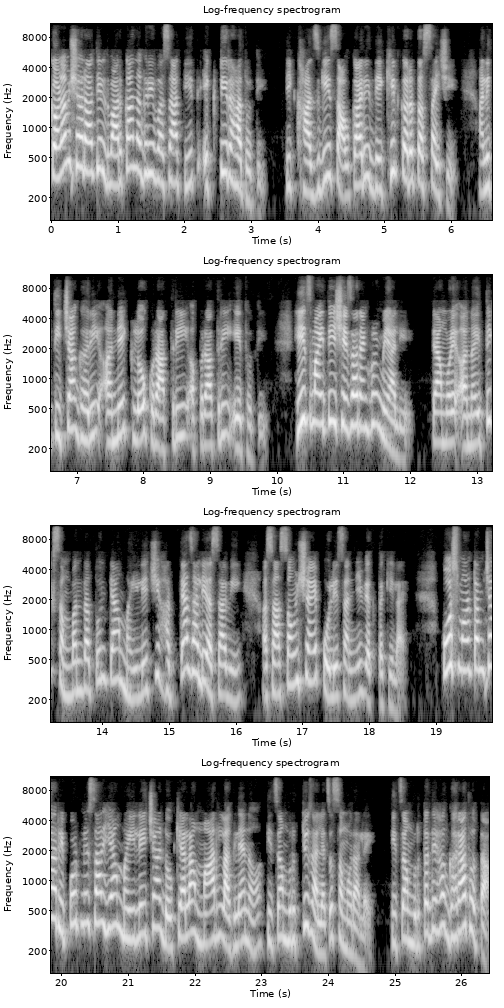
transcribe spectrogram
कळम शहरातील द्वारका नगरी वसाहतीत एकटी राहत होती. ती खाजगी सावकारी देखील करत असायची. आणि तिच्या घरी अनेक लोक रात्री अपरात्री येत होती. हीच माहिती शेजाऱ्यांकडून मिळाली. त्यामुळे अनैतिक संबंधातून त्या महिलेची हत्या झाली असावी असा संशय पोलिसांनी व्यक्त केलाय. पोस्टमॉर्टमच्या रिपोर्टनुसार या महिलेच्या डोक्याला मार लागल्यानं तिचा मृत्यू झाल्याचं समोर आलंय. तिचा मृतदेह घरात होता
